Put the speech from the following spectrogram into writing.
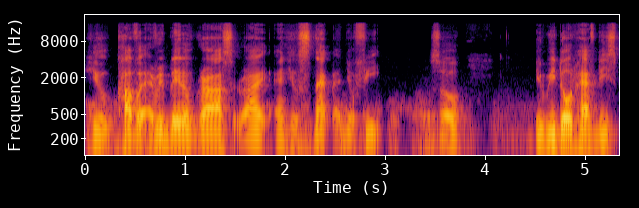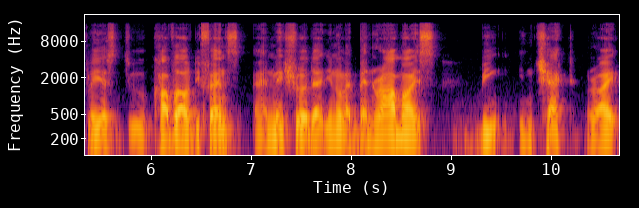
He'll cover every blade of grass, right? And he'll snap at your feet. So if we don't have these players to cover our defense and make sure that you know like Benrahma is being in check, right?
